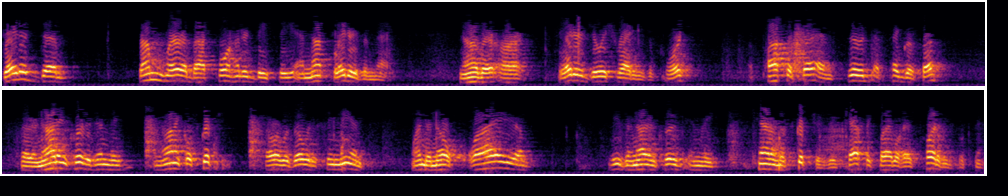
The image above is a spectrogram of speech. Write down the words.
dated um, somewhere about 400 BC and not later than that. Now there are later Jewish writings, of course, Apocrypha and Pseudepigrapha, that are not included in the canonical scriptures. Fellow was over to see me and wanted to know why um, these are not included in the canon of scripture. The Catholic Bible has part of these books in.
